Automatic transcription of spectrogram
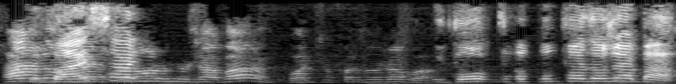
Ah, não, vai sair. Jabá? Pode fazer o jabá. Vou, vou fazer o jabá.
